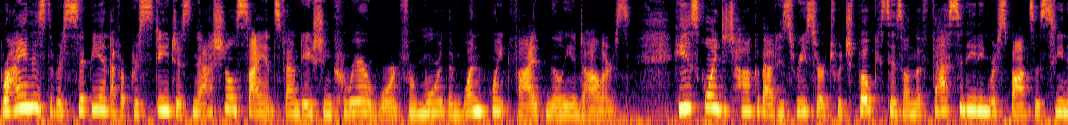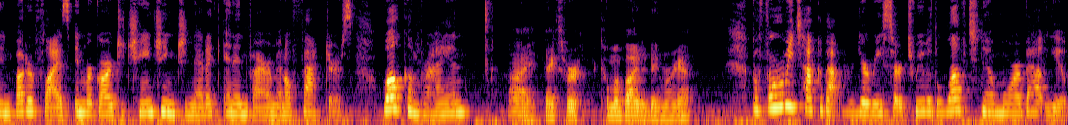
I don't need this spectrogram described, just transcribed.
Brian is the recipient of a prestigious National Science Foundation Career Award for more than $1.5 million. He is going to talk about his research, which focuses on the fascinating responses seen in butterflies in regard to changing genetic and environmental factors. Welcome, Brian. Hi, thanks for coming by today, Maria. Before we talk about your research, we would love to know more about you.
